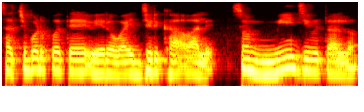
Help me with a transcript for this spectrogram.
చచ్చిపడిపోతే వేరే వైద్యుడు కావాలి. సో మీ జీవితాల్లో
